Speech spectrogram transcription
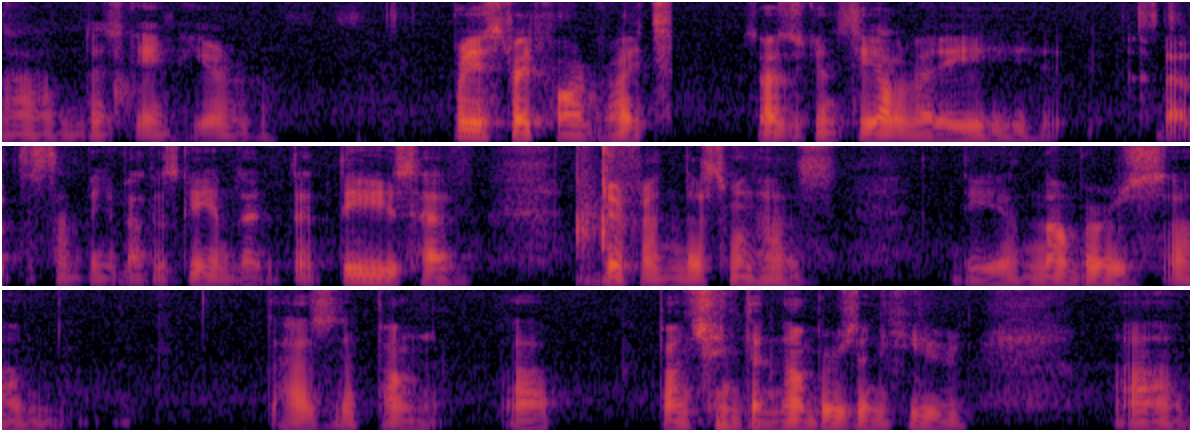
um, this game here. Pretty straightforward right? So as you can see already about something about this game that, that these have different. This one has the uh, numbers um, that has the pun uh, punching the numbers in here um,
